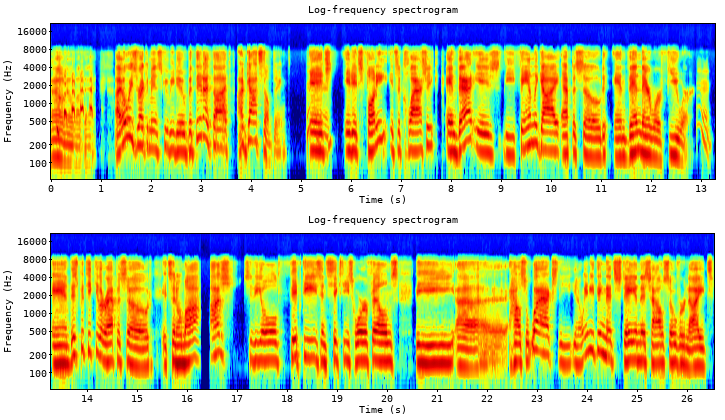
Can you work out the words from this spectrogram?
I don't know about that. I always recommend Scooby Doo, but then I thought, I've got something. It's it is funny. It's a classic, and that is the Family Guy episode. And then there were fewer. Hmm. And this particular episode, it's an homage to the old 50s and 60s horror films, the uh, House of Wax, the you know anything that stay in this house overnight,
